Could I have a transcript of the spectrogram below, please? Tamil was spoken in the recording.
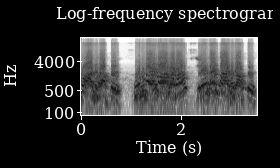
பாதுகாப்பு. பாதுகாப்பு.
